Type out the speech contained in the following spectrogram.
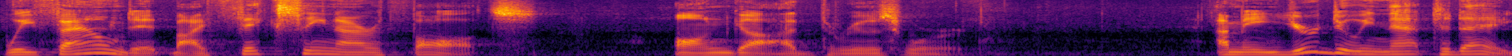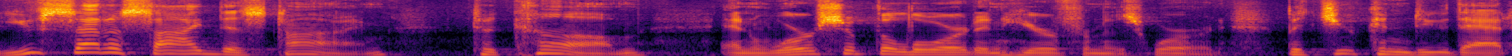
we found it by fixing our thoughts on God through His Word. I mean, you're doing that today. You've set aside this time to come and worship the Lord and hear from His Word. But you can do that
